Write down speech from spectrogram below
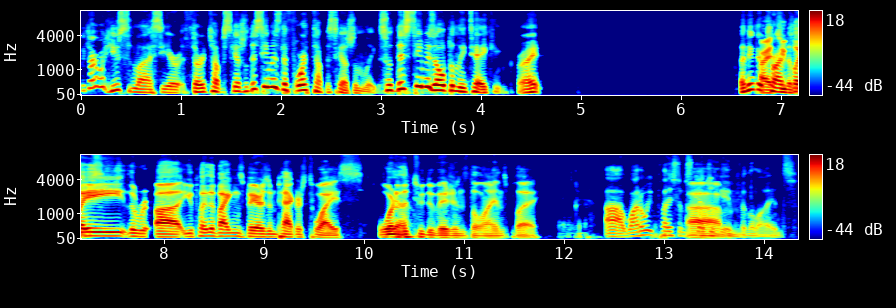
we talked about Houston last year, third toughest schedule. This team is the fourth toughest schedule in the league. So this team is openly taking right. I think they're right, so trying you to lose. play the uh, you play the Vikings, Bears, and Packers twice. What Yeah. are the two divisions the Lions play? Uh, why don't we play some schedule game Um, for the Lions?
